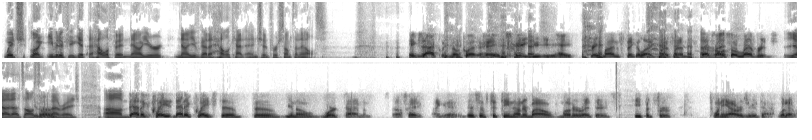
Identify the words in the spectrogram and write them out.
Which look, even if you get the Hellephant, now you're now you've got a Hellcat engine for something else. Exactly, no question. hey, you, hey, great minds think alike, my friend. That's Right. also leverage. Yeah, that's also know. leverage. Um, that equate that equates to to you know work time and stuff. Hey, I, there's a fifteen hundred mile motor right there. Keep it for twenty hours of your time, whatever.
